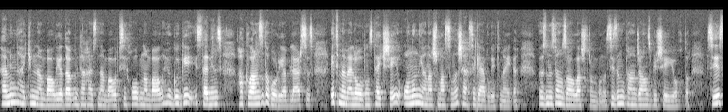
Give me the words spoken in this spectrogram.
Həmin həkimlə bağlı ya da mütəxəssislə bağlı, psixoloqla bağlı hüquqi istədiyiniz haqqlarınızı da qoruya bilərsiniz. Etməməli olduğunuz tək şey onun yanaşmasını şəxsi qəbul etməkdir. Özünüzdən uzaqlaşdırın bunu. Sizin utanacağınız bir şey yoxdur. Siz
